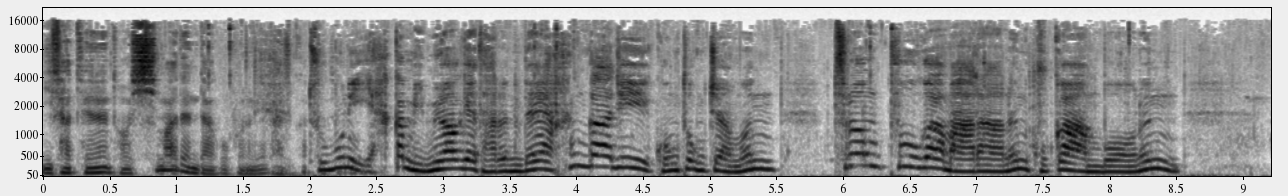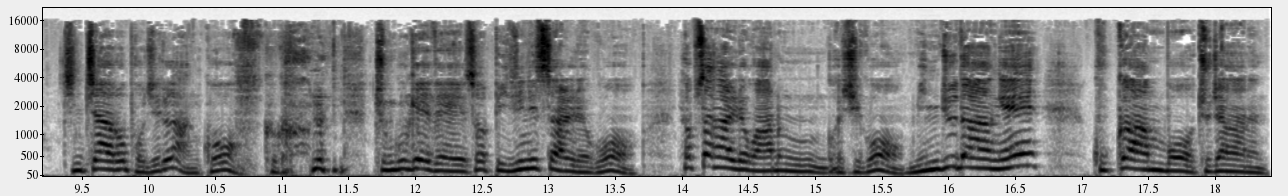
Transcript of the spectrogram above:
이 사태는 더 심화된다고 보는 게 맞을 것 같아요. 두 분이 약간 미묘하게 다른데 한 가지 공통점은 트럼프가 말하는 국가 안보는 진짜로 보지를 않고 그거는 중국에 대해서 비즈니스 하려고 협상하려고 하는 것이고 민주당의 국가 안보 주장하는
